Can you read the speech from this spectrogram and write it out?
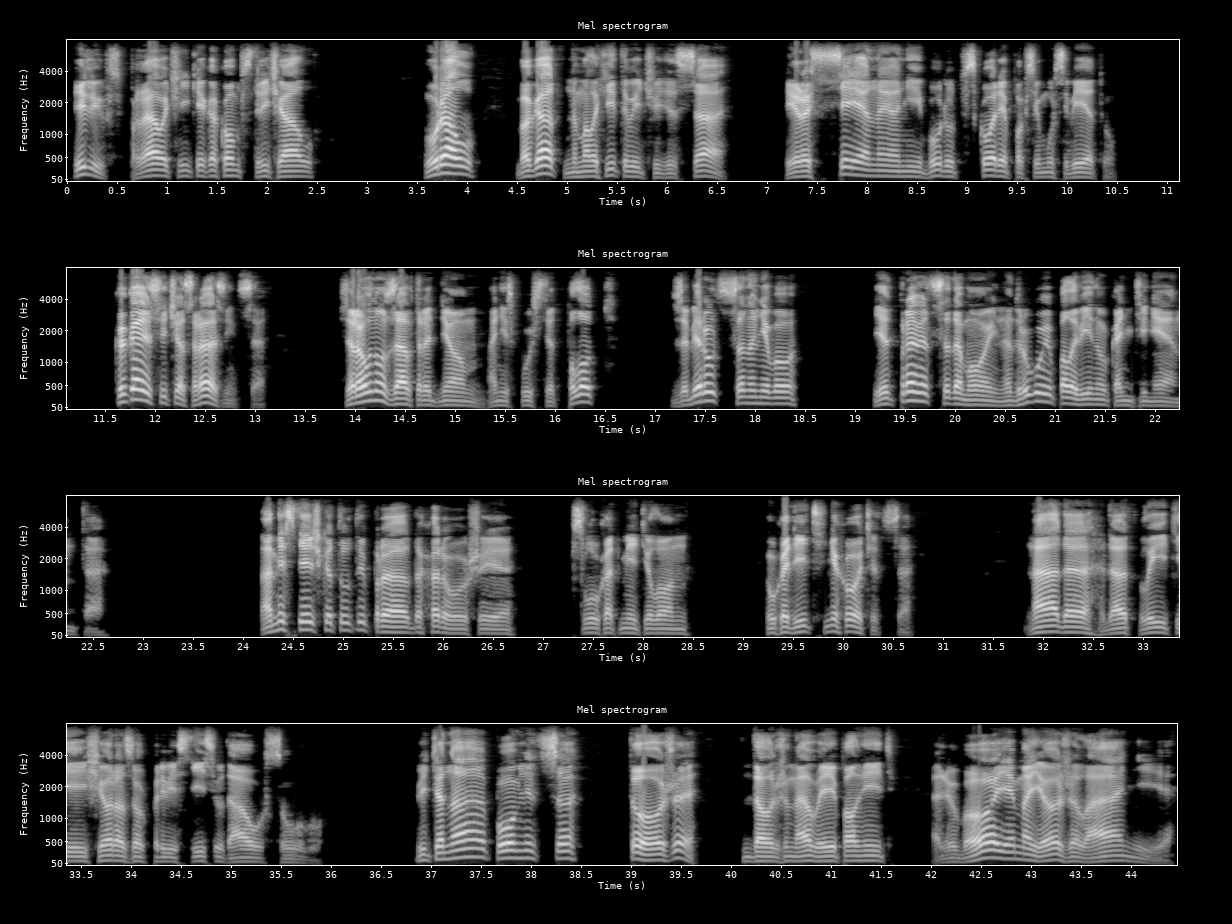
или в справочнике каком встречал. Урал богат на малахитовые чудеса, и рассеяны они будут вскоре по всему свету. Какая сейчас разница? Все равно завтра днем они спустят плод, заберутся на него и отправятся домой, на другую половину континента. А местечко тут и правда хорошее, — вслух отметил он. Уходить не хочется. Надо до отплытия еще разок привести сюда Урсулу. Ведь она, помнится, тоже должна выполнить любое мое желание.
